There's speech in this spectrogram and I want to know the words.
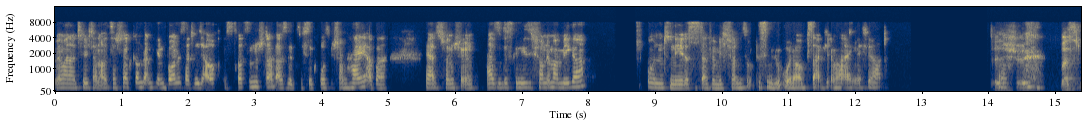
wenn man natürlich dann aus der Stadt kommt, dann hier in Bonn ist natürlich auch, ist trotzdem eine Stadt, also jetzt nicht so groß wie Shanghai, aber ja, das ist schon schön. Also das genieße ich schon immer mega. Und nee, das ist dann für mich schon so ein bisschen wie Urlaub, sage ich immer eigentlich, ja. Das ist schön. Was,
